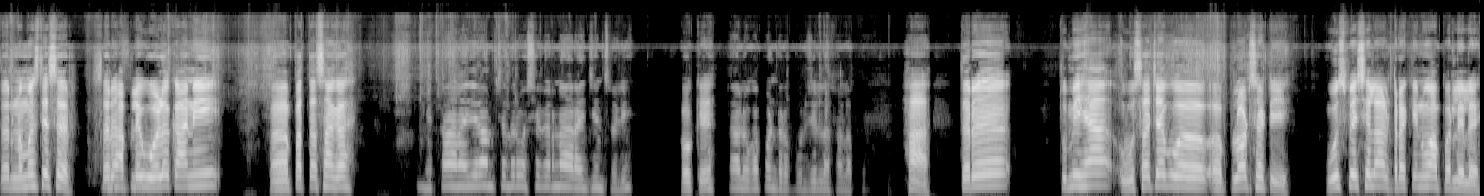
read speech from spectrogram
तर नमस्ते सर. सर आपले ओळख आणि अ, पत्ता सांगा. मी तानाजी रामचंद्र वशेकर नारायण चिंचोली ओके. तालुका पंढरपूर जिल्हा सोलापूर. हां तर अ, तुम्ही ह्या ऊसाच्या व- अ, प्लॉटसाठी ऊस स्पेशल अल्ट्राकिन वापरलेलं आहे.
